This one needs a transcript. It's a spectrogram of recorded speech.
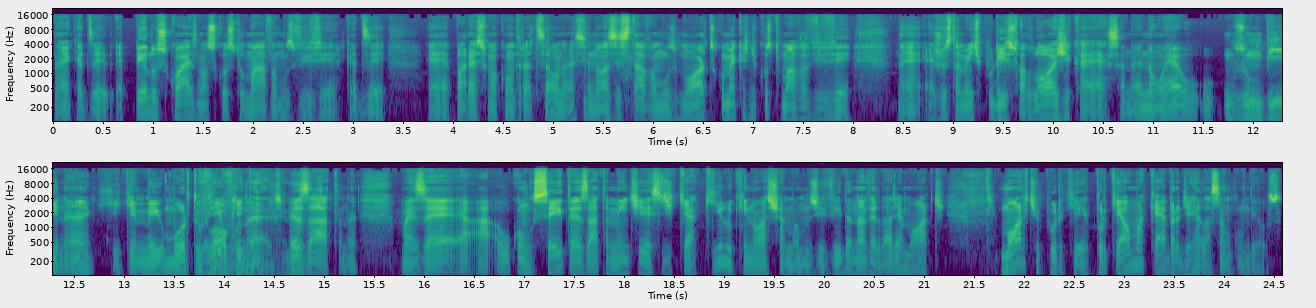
né? Quer dizer, é pelos quais nós costumávamos viver. Quer dizer, é, parece uma contradição, né? Se nós estávamos mortos, como é que a gente costumava viver? Né? É justamente por isso, a lógica é essa, né? Não é o, um zumbi, né? Que, que é meio morto-vivo, né? Dead, né? Exato, né? Mas é a, o conceito é exatamente esse, de que aquilo que nós chamamos de vida, na verdade, é morte. Morte por quê? Porque há uma quebra de relação com Deus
